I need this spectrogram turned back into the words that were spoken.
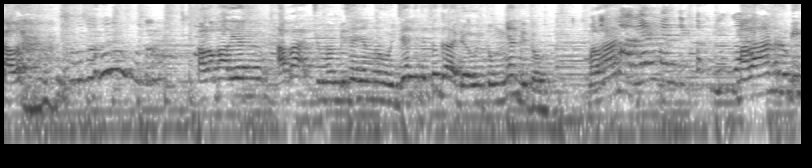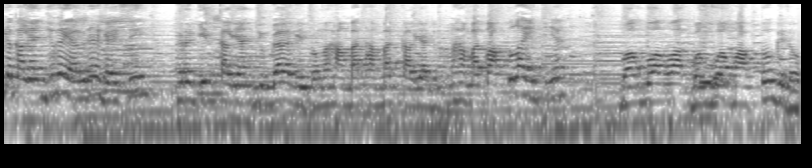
kalau kalau kalian apa cuma bisa yang ngehujat itu tuh gak ada untungnya gitu. Malahan Terus kalian main TikTok juga. malahan rugi ke kalian juga ya bener guys sih? Ngerugiin kalian juga gitu ngehambat-hambat kalian juga ngehambat waktu lah intinya buang-buang waktu buang-buang waktu gitu.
